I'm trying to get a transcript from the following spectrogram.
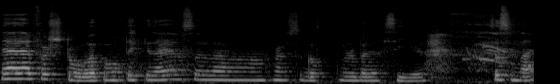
Jeg forstår på en måte ikke det, Altså, det er så godt når du bare sier det. Sånn som det er.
